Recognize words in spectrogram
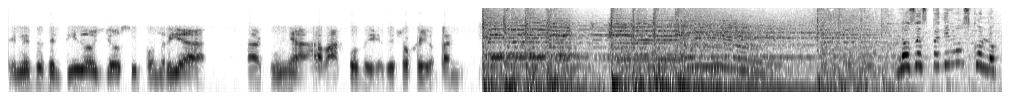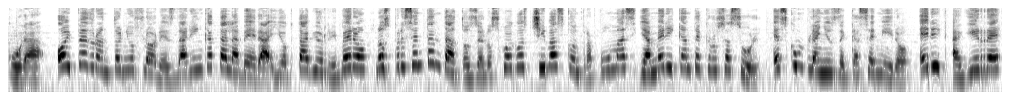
en ese sentido yo sí pondría a Acuña abajo de, de Shohei. Nos despedimos con locura. Hoy Pedro Antonio Flores, Darín Catalavera y Octavio Rivero nos presentan datos de los juegos Chivas contra Pumas y América ante Cruz Azul. Es cumpleaños de Casemiro, Eric Aguirre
